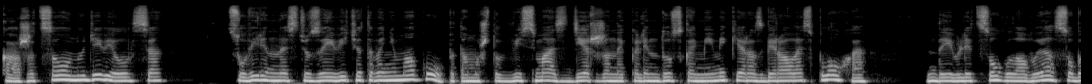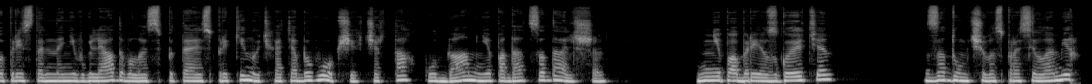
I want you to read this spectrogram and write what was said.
Кажется, он удивился. С уверенностью заявить этого не могу, потому что в весьма сдержанной календузской мимике разбиралась плохо, да и в лицо главы особо пристально не вглядывалась, пытаясь прикинуть хотя бы в общих чертах, куда мне податься дальше. «Не побрезгуете?» Задумчиво спросил Амир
